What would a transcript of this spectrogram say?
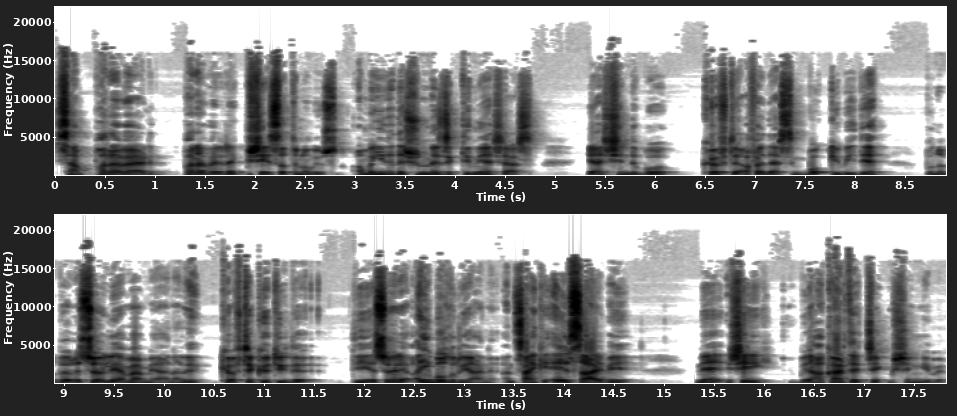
sen para ver para vererek bir şey satın alıyorsun. Ama yine de şunun ezikliğini yaşarsın. Ya şimdi bu köfte affedersin bok gibiydi. Bunu böyle söyleyemem yani. Hani köfte kötüydü diye söyle ayıp olur yani. Hani sanki ev sahibi ne şey hakaret edecekmişin gibi.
